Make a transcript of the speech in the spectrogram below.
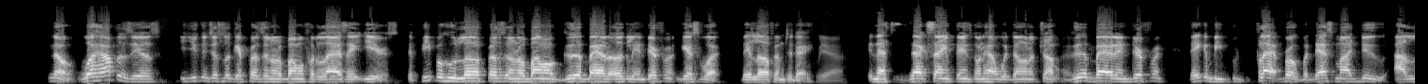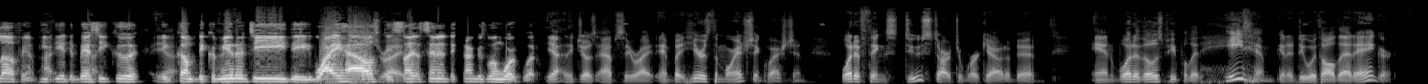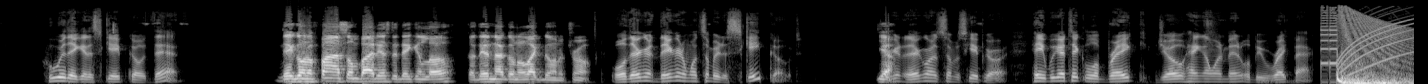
No, what happens is you can just look at President Obama for the last eight years. The people who love President Obama, good, bad, ugly, and different, guess what? They love him today. yeah, And that's the exact same thing's going to happen with Donald Trump. Good, bad, and different. They can be flat broke, but that's my dude. I love him. He I- did the best he could. yeah. He come the community, the White House, Joe's the Senate, the Congress wouldn't work with him. yeah. I think Joe's absolutely right. And but here's the more interesting question: What if things do start to work out a bit? And what are those people that hate him going to do with all that anger? Who are they going to scapegoat then? They're going to find somebody else that they can love because they're not going to like Donald Trump. Well, they're gonna, they're going to want somebody to scapegoat. Yeah. They're gonna, they're going to want somebody scapegoat. Hey, we got to take a little break. Joe, hang on one minute. We'll be right back.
